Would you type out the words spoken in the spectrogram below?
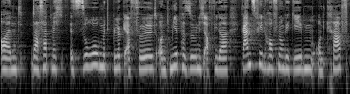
Und das hat mich so mit Glück erfüllt und mir persönlich auch wieder ganz viel Hoffnung gegeben und Kraft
